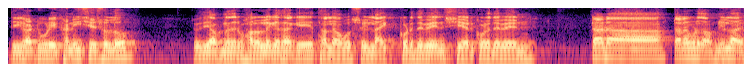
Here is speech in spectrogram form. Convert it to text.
দীঘা ট্যুর এখানেই শেষ হলো। যদি আপনাদের ভালো লেগে থাকে, তাহলে অবশ্যই লাইক করে দেবেন শেয়ার করে দেবেন। টাটা! টাটা করে দাও, নিলয়।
